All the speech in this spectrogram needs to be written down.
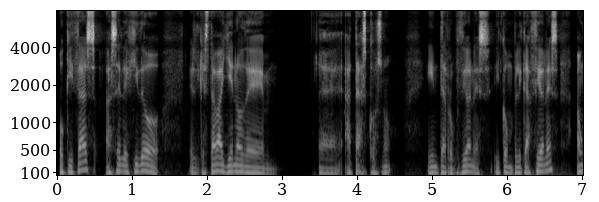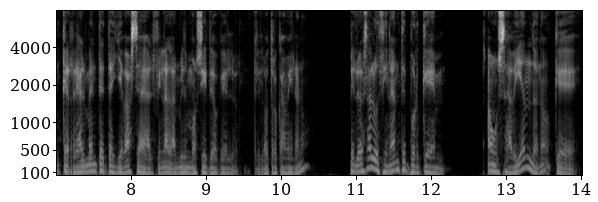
o quizás has elegido el que estaba lleno de eh, atascos, ¿no? Interrupciones y complicaciones, aunque realmente te llevase al final al mismo sitio que el, otro camino, ¿no? Pero es alucinante porque, aun sabiendo, ¿no? Que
